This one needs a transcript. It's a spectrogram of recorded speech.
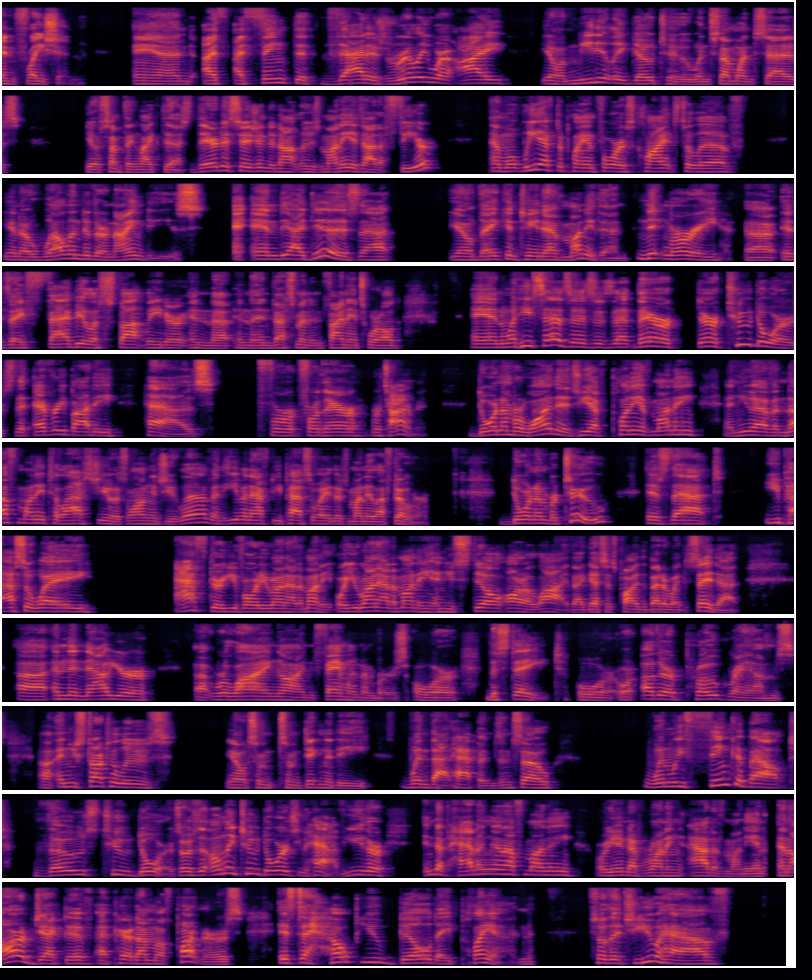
inflation. And I, I think that that is really where I, you know, immediately go to when someone says, you know, something like this. Their decision to not lose money is out of fear. And what we have to plan for is clients to live, you know, well into their 90s. And the idea is that you know they continue to have money then. Nick murray uh, is a fabulous thought leader in the in the investment and finance world. And what he says is is that there are there are two doors that everybody has for for their retirement. Door number one is you have plenty of money and you have enough money to last you as long as you live. And even after you pass away there's money left over. Door number two is that you pass away after you've already run out of money, or you run out of money and you still are alive. I guess is probably the better way to say that. Uh, and then now you're uh, relying on family members or the state or or other programs, uh, and you start to lose, you know, some some dignity when that happens. And so, when we think about those two doors, those are the only two doors you have. You either end up having enough money or you end up running out of money. And, and our objective at Paradigm Wealth Partners is to help you build a plan so that you have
